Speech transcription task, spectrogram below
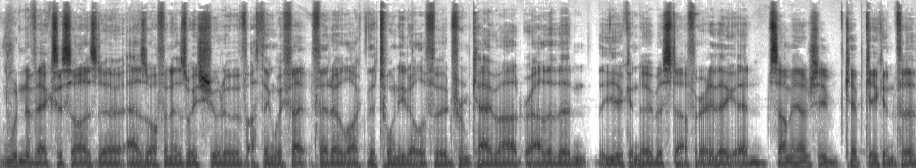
wouldn't have exercised her as often as we should have. I think we fed, her like the twenty dollar food from Kmart rather than the Eukanuba stuff or anything, and somehow she kept kicking for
